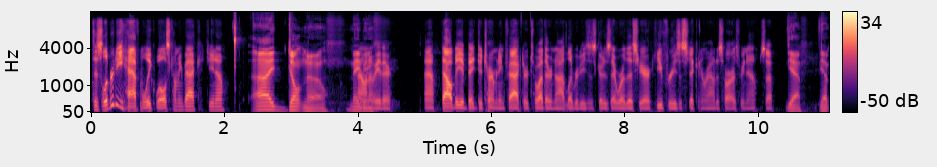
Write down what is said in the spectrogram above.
does Liberty have Malik Willis coming back? Do you know? I don't know. Maybe. I don't know either. Uh, that'll be a big determining factor to whether or not Liberty's as good as they were this year. Hugh Freeze is sticking around as far as we know. So Yeah. Yep.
